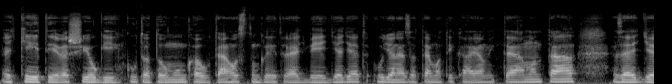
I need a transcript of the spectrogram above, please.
egy két éves jogi kutató munka után hoztunk létre egy védjegyet, ugyanez a tematikája, amit te elmondtál. Ez egy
